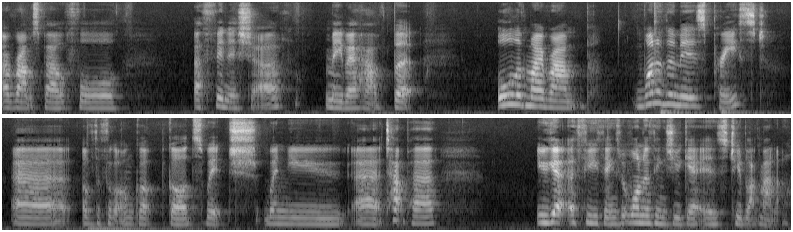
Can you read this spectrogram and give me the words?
a ramp spell for a finisher. Maybe I have, but all of my ramp, one of them is Priest uh, of the Forgotten Go- Gods, which when you uh, tap her, you get a few things, but one of the things you get is two black mana.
